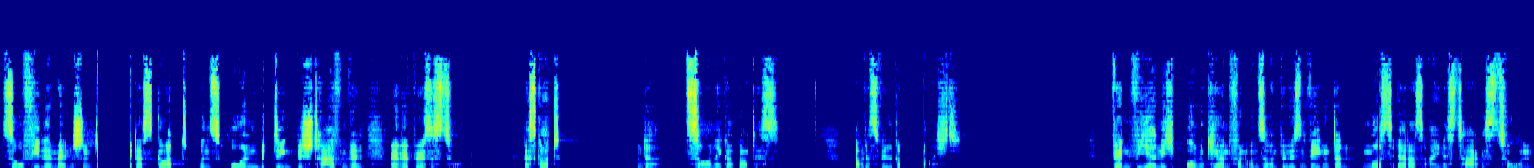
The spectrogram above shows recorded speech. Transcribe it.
So viele Menschen dass Gott uns unbedingt bestrafen will, wenn wir Böses tun. Dass Gott ein zorniger Gott ist. Aber das will Gott nicht. Wenn wir nicht umkehren von unseren bösen Wegen, dann muss er das eines Tages tun,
